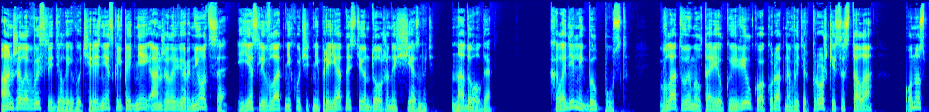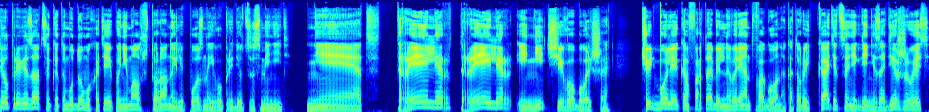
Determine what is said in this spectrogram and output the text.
Анжела выследила его. Через несколько дней Анжела вернется, и если Влад не хочет неприятностей, он должен исчезнуть. Надолго. Холодильник был пуст. Влад вымыл тарелку и вилку, аккуратно вытер крошки со стола. Он успел привязаться к этому дому, хотя и понимал, что рано или поздно его придется сменить. Нет, трейлер, трейлер и ничего больше. Чуть более комфортабельный вариант вагона, который катится, нигде не задерживаясь,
